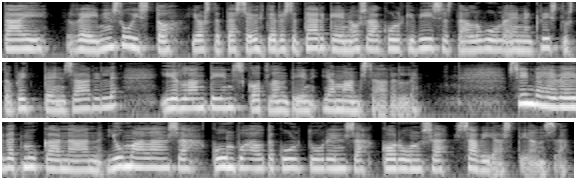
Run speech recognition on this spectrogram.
tai Reinin suisto, josta tässä yhteydessä tärkein osa kulki 500-luvulla ennen Kristusta Brittein saarille, Irlantiin, Skotlantiin ja Mansaarelle. Sinne he veivät mukanaan jumalansa, kumpuhautakulttuurinsa, korunsa, saviastiansa –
